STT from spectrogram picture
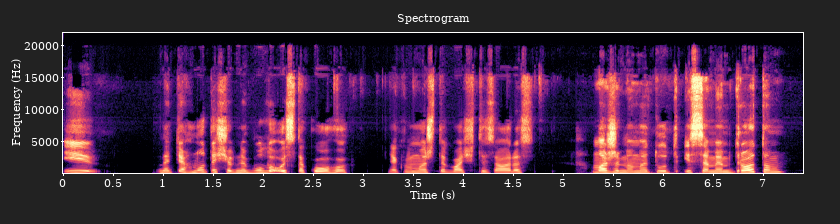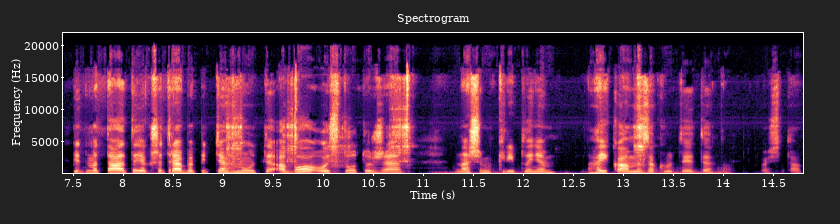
і натягнути, щоб не було ось такого, як ви можете бачити зараз. Можемо ми тут і самим дротом підмотати, якщо треба підтягнути, або ось тут уже нашим кріпленням, гайками закрутити. Ось так.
